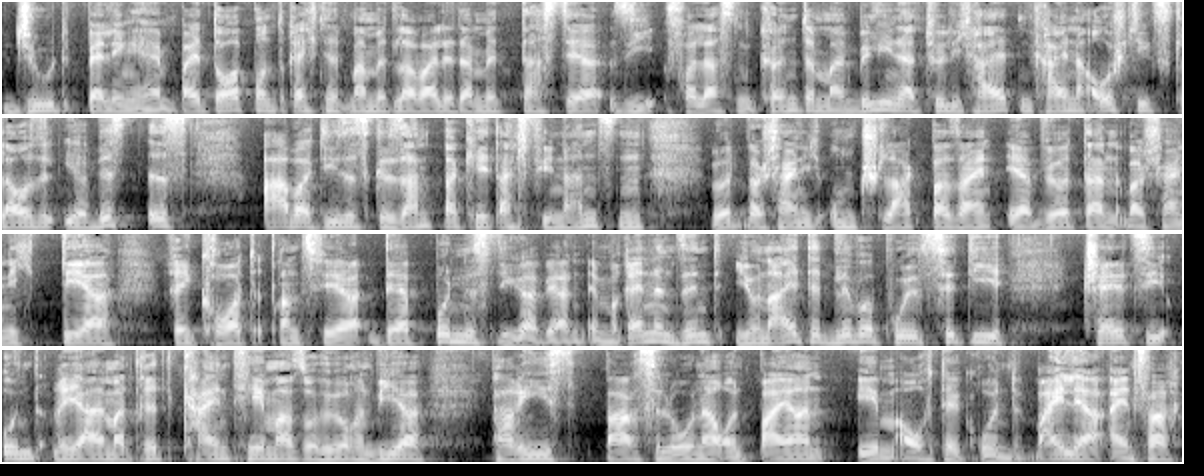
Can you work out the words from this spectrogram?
Jude Bellingham? Bei Dortmund rechnet man mittlerweile damit, dass der sie verlassen könnte. Man will ihn natürlich halten, keine Ausstiegsklausel, ihr wisst es, aber dieses Gesamtpaket an Finanzen wird wahrscheinlich unschlagbar sein. Er wird dann wahrscheinlich der Rekordtransfer der Bundesliga werden. Im Rennen sind United, Liverpool, City, Chelsea und Real Madrid kein Thema, so hören wir. Paris, Barcelona und Bayern eben auch der Grund, weil er einfach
